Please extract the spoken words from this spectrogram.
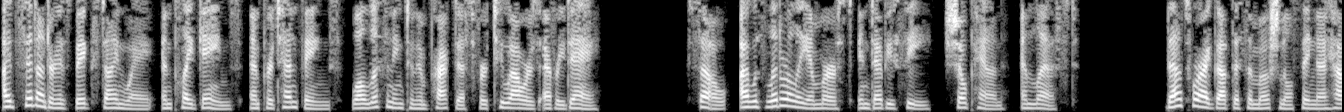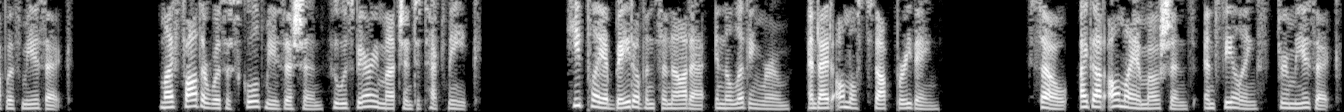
I'd sit under his big Steinway and play games and pretend things while listening to him practice for two hours every day. So, I was literally immersed in Debussy, Chopin, and Liszt. That's where I got this emotional thing I have with music. My father was a schooled musician who was very much into technique. He'd play a Beethoven sonata in the living room, and I'd almost stop breathing. So, I got all my emotions and feelings through music,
